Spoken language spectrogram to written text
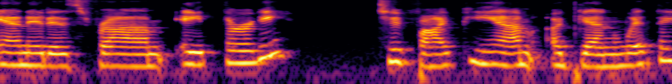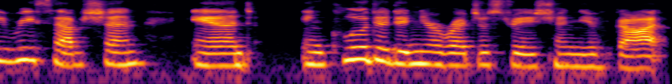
and it is from 8.30 to 5 p.m again with a reception and included in your registration, you've got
